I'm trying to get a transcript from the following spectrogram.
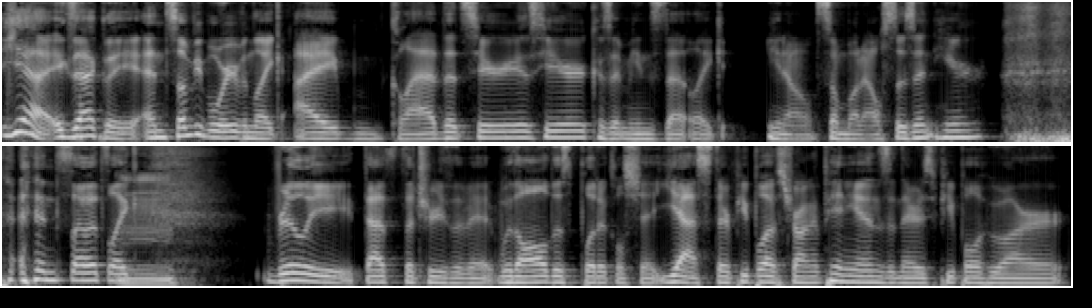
Yeah, exactly. And some people were even like, I'm glad that Syria is here because it means that, like, you know, someone else isn't here. and so it's like, mm. really, that's the truth of it. With all this political shit, yes, there are people who have strong opinions and there's people who are,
